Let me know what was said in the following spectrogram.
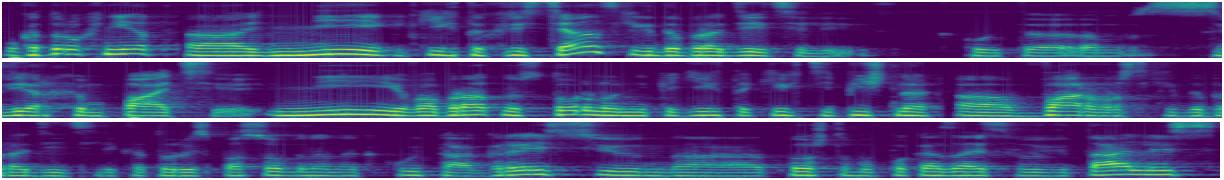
у которых нет а, ни каких-то христианских добродетелей, какой-то там сверхэмпатии, ни в обратную сторону никаких таких типично а, варварских добродетелей, которые способны на какую-то агрессию, на то, чтобы показать свою витальность,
